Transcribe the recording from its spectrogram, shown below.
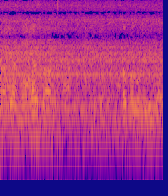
fuck up, man. Coast Guard is fine. Popo won't his way.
